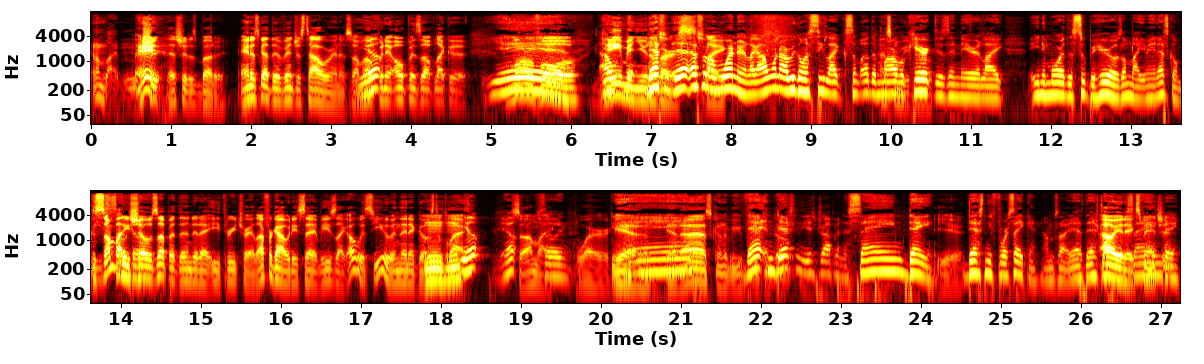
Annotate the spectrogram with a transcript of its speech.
and I'm like, That "Man, shit, that shit is butter, and it's got the Avengers Tower in it. So I'm Yep. hoping it opens up like a yeah. Marvel I- gaming th- universe. That's, that's what I'm wondering. Like, I wonder, are we going to see like some other Marvel be dope. characters in there? Like, any more of the superheroes? I'm like, man, that's going to be somebody so shows up at the end of that E3 trailer. I forgot what he said, but he's like, "Oh, it's you," and then it goes to black. Yep. Yep. So I'm like, So- "Word." yeah, yeah, that's gonna be That and dope. Destiny is dropping the same day. Yeah. Destiny Forsaken. I'm sorry. That's that's Oh, yeah, the, the same expansion. day.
